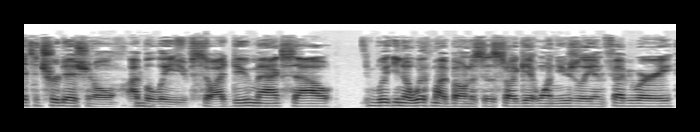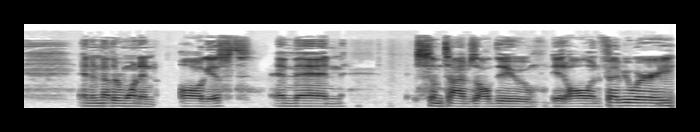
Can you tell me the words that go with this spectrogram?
it's a traditional, I believe. So I do max out, you know, with my bonuses. So I get one usually in February, and another one in August, and then sometimes I'll do it all in February,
